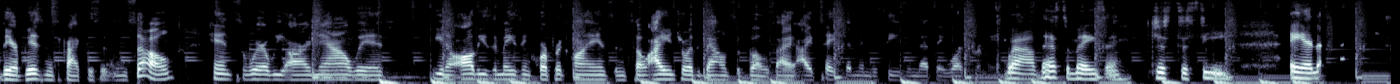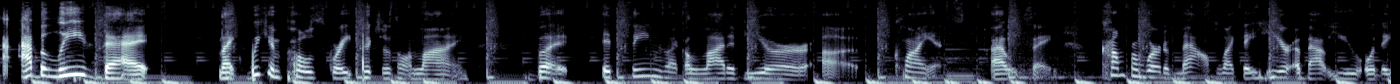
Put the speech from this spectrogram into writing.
their business practices. And so, hence where we are now with you know all these amazing corporate clients and so i enjoy the balance of both. I, I take them in the season that they work for me. Wow that's amazing just to see. And i believe that like we can post great pictures online but it seems like a lot of your uh, clients i would say come from word of mouth. Like they hear about you or they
